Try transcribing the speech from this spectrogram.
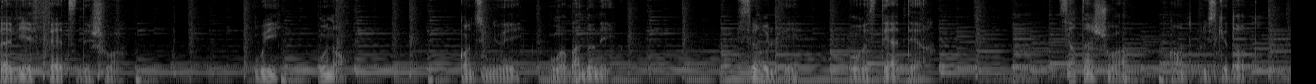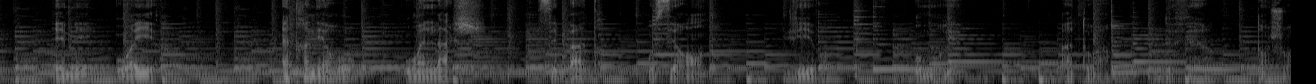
La vie est faite de choix. Oui ou non. Continuer ou abandonner. Se relever ou rester à terre. Certains choix comptent plus que d'autres. Aimer ou haïr. Être un héros ou un lâche. Se battre ou se rendre. Vivre ou mourir. À toi de faire ton choix.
